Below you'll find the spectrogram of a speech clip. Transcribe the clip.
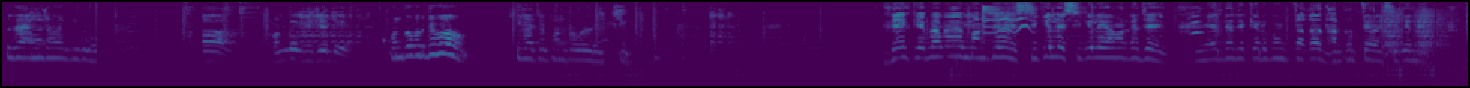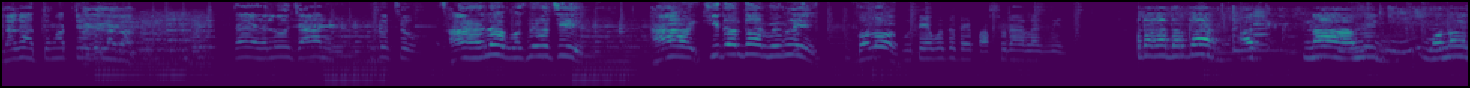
ঠিক আমি তোমায় দিয়ে দেবো। ফোন পে ভিজে দিও। ফোন পে করে দেবো? ঠিক আছে ফোন পে করে দিচ্ছি। দেখ এভাবে মানতে হয়। শিখেলে শিখেলে আমার কাছে মেয়েদের কীরকম টাকা ধার করতে হয় শিখেলে। লাগা তোমার টেবিলে লাগা। হ্যাঁ হ্যালো জান কি করছ? হ্যাঁ হ্যালো বসে আছি। হ্যাঁ কি দরকার বেবি বলো। ঘুরতে যাব তো তাই পাঁচশো টাকা লাগবে। কত টাকা দরকার? আর না আমি মনে হয়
